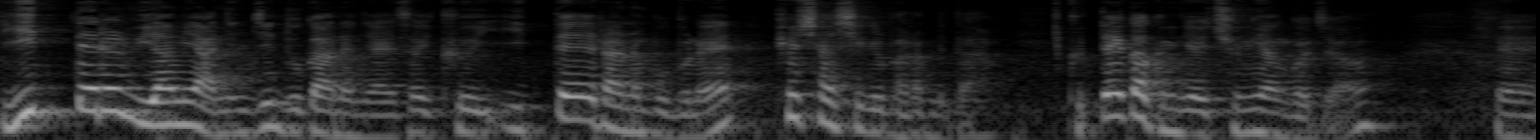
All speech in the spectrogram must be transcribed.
이때를 위함이 아닌지 누가 아느냐 해서 그 이때라는 부분에 표시하시길 바랍니다. 그 때가 굉장히 중요한 거죠. 네.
